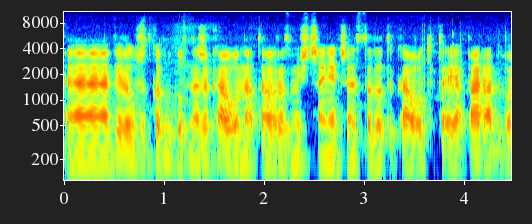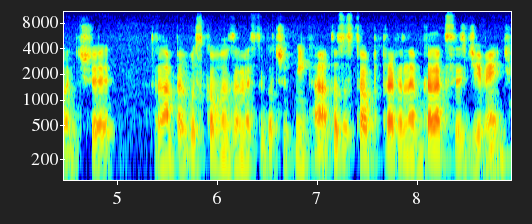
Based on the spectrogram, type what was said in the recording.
e, wiele użytkowników narzekało na to rozmieszczenie, często dotykało tutaj aparat bądź lampę błyskową zamiast tego czytnika. To zostało poprawione w Galaxy S9.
